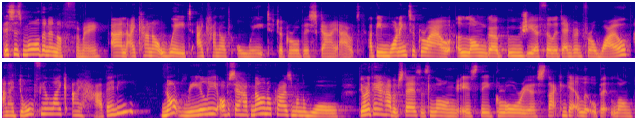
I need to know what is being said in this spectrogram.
This is more than enough for me, and I cannot wait. I cannot wait to grow this guy out. I've been wanting to grow out a longer, bougier philodendron for a while, and I don't feel like I have any. Not really. Obviously, I have melanochrysum on the wall. The only thing I have upstairs that's long is the glorious. That can get a little bit long,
